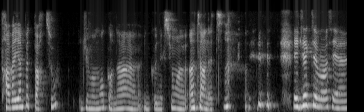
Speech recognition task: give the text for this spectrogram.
travailler un peu de partout du moment qu'on a une connexion internet. Exactement. C'est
